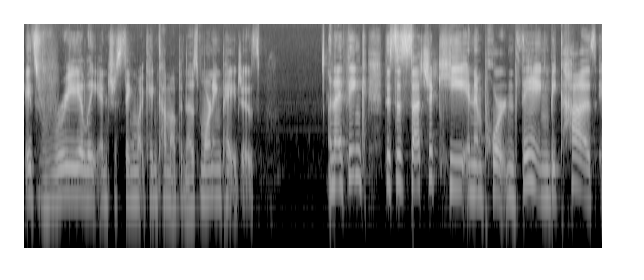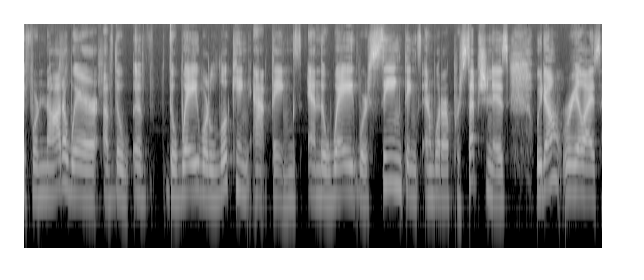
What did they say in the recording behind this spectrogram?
it's really interesting what can come up in those morning pages. And I think this is such a key and important thing because if we're not aware of the of the way we're looking at things and the way we're seeing things and what our perception is, we don't realize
